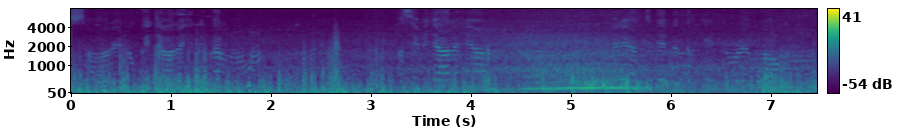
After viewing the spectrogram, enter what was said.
ਸਾਰੇ ਲੋਕੀ ਜਾ ਰਹੇ ਨੇ ਘਰ। ਨੂੰ ਹੁਣ ਅਸੀਂ ਵੀ ਜਾ ਰਹੇ ਹਾਂ। ਮੇਰੇ ਅੱਜ ਦੇ ਨਗਰ ਕੀਰਤਨ ਵਾਲੇ ਵਲੌਗ ਨੂੰ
